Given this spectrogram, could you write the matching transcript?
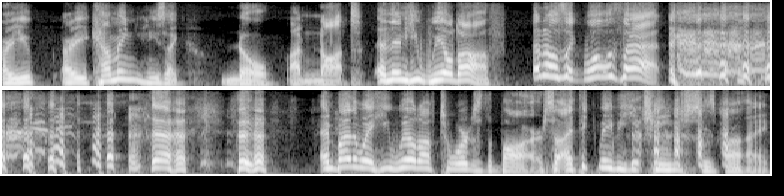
are you, are you coming? He's like, no, I'm not. And then he wheeled off. And I was like, what was that? and by the way, he wheeled off towards the bar. So I think maybe he changed his mind.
